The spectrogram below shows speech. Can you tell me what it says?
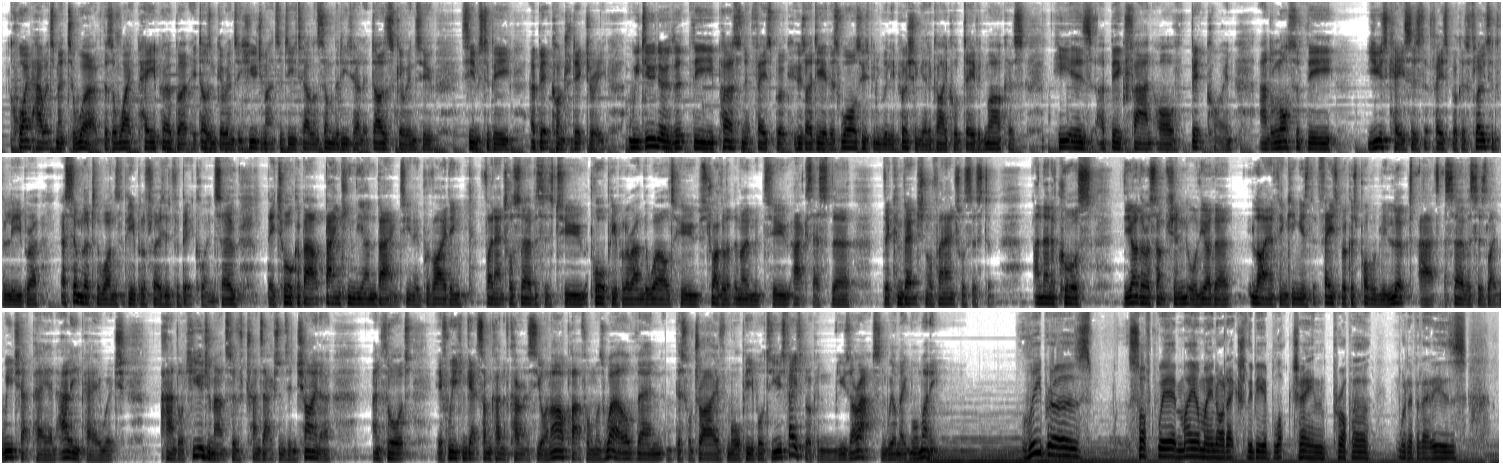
quite how it's meant to work. There's a white paper, but it doesn't go into huge amounts of detail, and some of the detail it does go into seems to be a bit contradictory. We do know that the person at Facebook whose idea this was, who's been really pushing it, a guy called David Marcus, he is a big fan of Bitcoin, and a lot of the use cases that Facebook has floated for Libra are similar to the ones that people have floated for Bitcoin. So they talk about banking the unbanked, you know, providing financial services to poor people around the world who struggle at the moment to access the the conventional financial system. And then, of course, the other assumption or the other line of thinking is that Facebook has probably looked at services like WeChat Pay and Alipay, which handle huge amounts of transactions in China, and thought if we can get some kind of currency on our platform as well, then this will drive more people to use Facebook and use our apps, and we'll make more money. Libra's software may or may not actually be a blockchain proper, whatever that is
